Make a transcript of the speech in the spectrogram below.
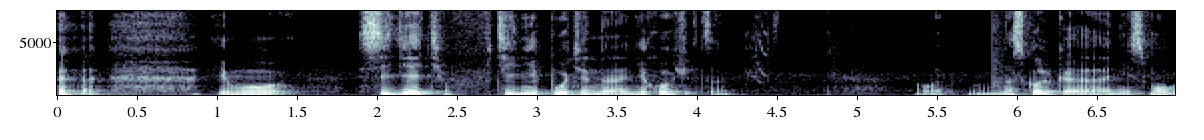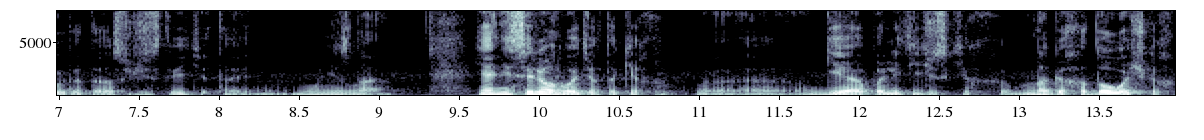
Ему сидеть в тени Путина не хочется. Вот. Насколько они смогут это осуществить, это, ну, не знаю. Я не силен в этих таких э, геополитических многоходовочках.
